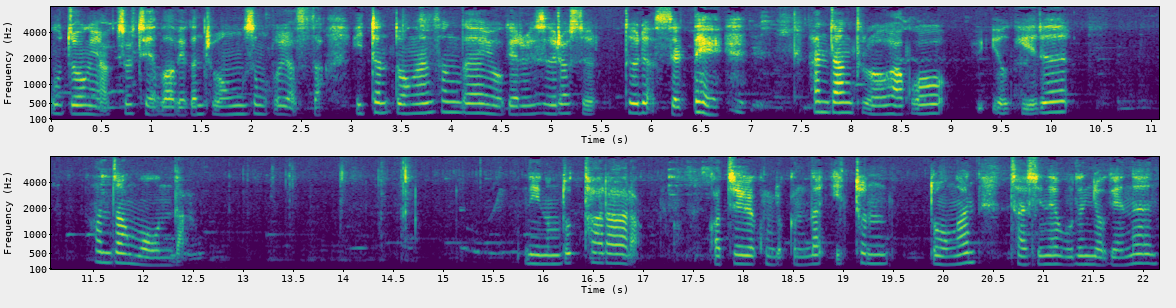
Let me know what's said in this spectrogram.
우종의 약sul 제법액은 좋은 승부였어. 2턴 동안 상대의 요괴를 쓰렸을, 들였을 때 한 장 들어가고 여기를 한 장 모은다. 니놈도 타라라. 거칠게 공격한다. 2턴 동안 자신의 모든 역에는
